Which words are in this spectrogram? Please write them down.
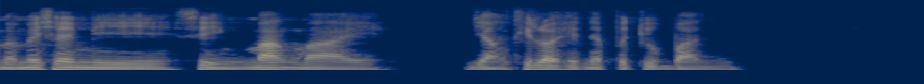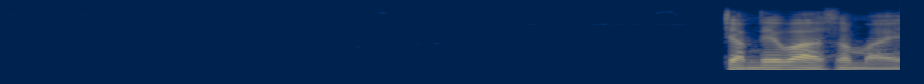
มันไม่ใช่มีสิ่งมากมาย อย่างที่เราเห็นในปัจจุบันจำได้ว่าสมัย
